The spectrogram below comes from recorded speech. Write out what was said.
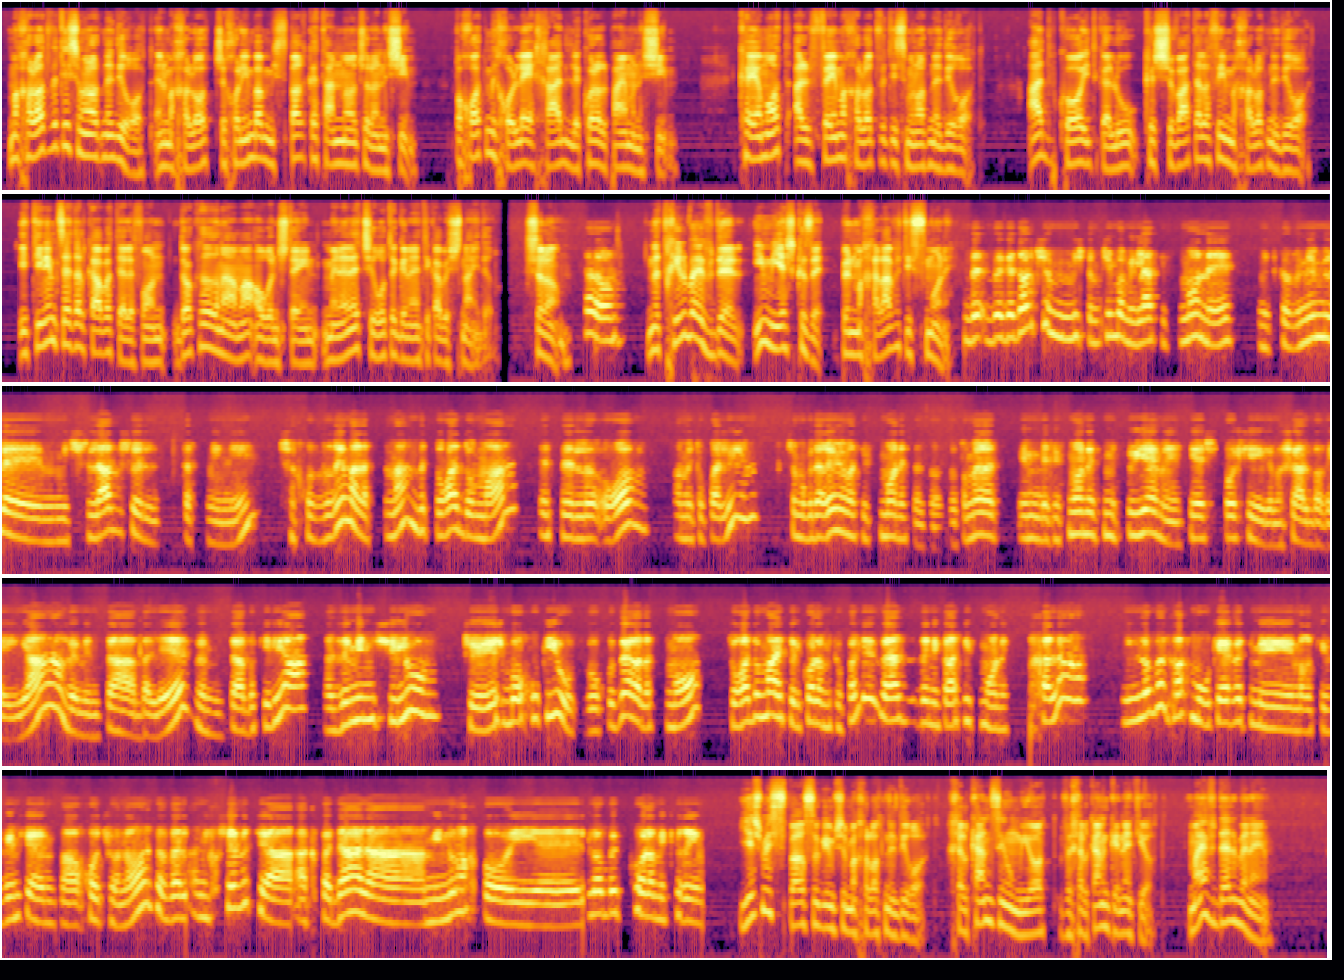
מחלות ותסמונות נדירות הן מחלות שחולים בה מספר קטן מאוד של אנשים, פחות מחולה אחד לכל אלפיים אנשים. קיימות אלפי מחלות ותסמונות נדירות. עד כה התגלו כ-7,000 מחלות נדירות. איתי נמצאת על קו הטלפון דוקטור נעמה אורנשטיין, מנהלת שירות הגנטיקה בשניידר. שלום. שלום. נתחיל בהבדל, אם יש כזה, בין מחלה ותסמונת. בגדול כשמשתמשים במילה תסמונת, מתכוונים למשלב של תסמינים שחוזרים על עצמם בצורה דומה אצל רוב המטופלים שמוגדרים עם התסמונת הזאת. זאת אומרת, אם בתסמונת מסוימת יש קושי למשל בראייה וממצא בלב וממצא בכליה, אז זה מין שילוב שיש בו חוקיות והוא חוזר על עצמו בצורה דומה אצל כל המטופלים ואז זה נקרא תסמונת. מחלה לא בהכרח מורכבת ממרכיבים שהם מערכות שונות, אבל אני חושבת שההקפדה על המינוח פה היא אה, לא בכל המקרים. יש מספר סוגים של מחלות נדירות, חלקן זיהומיות וחלקן גנטיות. מה ההבדל ביניהם?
